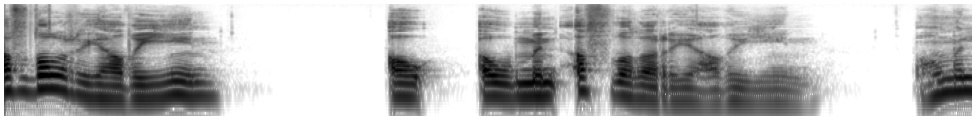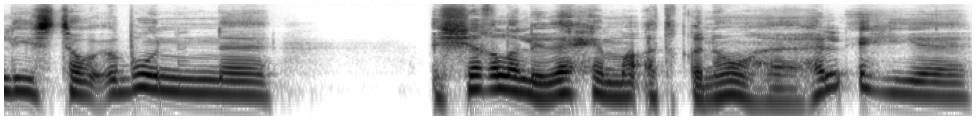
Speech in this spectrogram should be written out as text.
أفضل الرياضيين أو أو من أفضل الرياضيين هم اللي يستوعبون إن الشغلة اللي للحين ما أتقنوها هل هي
